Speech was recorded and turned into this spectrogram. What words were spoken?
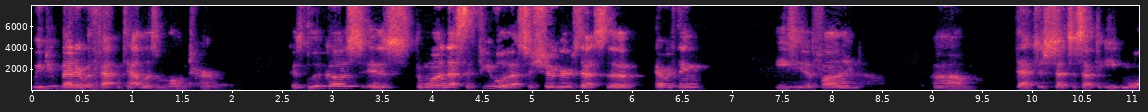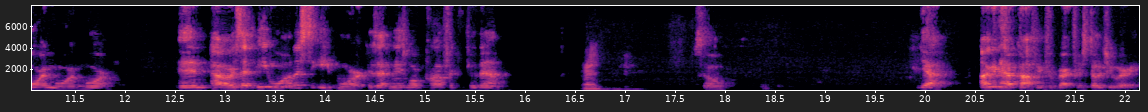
we do better with fat metabolism long term because glucose is the one that's the fuel, that's the sugars, that's the everything easy to find. Um, that just sets us up to eat more and more and more. And powers that be want us to eat more because that means more profit for them. Right. So, yeah, I'm gonna have coffee for breakfast. Don't you worry.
